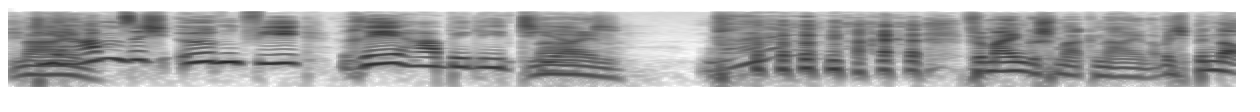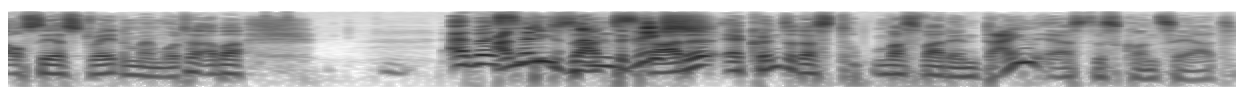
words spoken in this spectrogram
Nein. Die haben sich irgendwie rehabilitiert. Nein. Nein? Für meinen Geschmack nein, aber ich bin da auch sehr straight in meiner Mutter, aber Aber es Andi sagte gerade, er könnte das toppen. Was war denn dein erstes Konzert?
